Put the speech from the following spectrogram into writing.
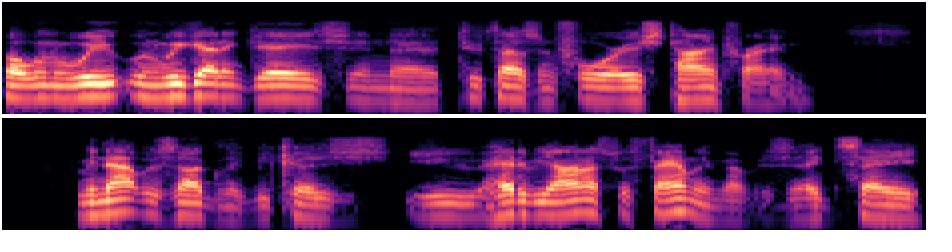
But when we when we got engaged in the 2004-ish time frame, I mean that was ugly because you had to be honest with family members. They'd say,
